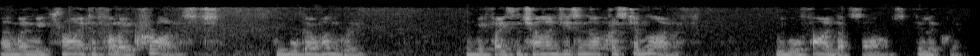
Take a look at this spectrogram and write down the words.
and when we try to follow Christ, we will go hungry. When we face the challenges in our Christian life, we will find ourselves ill-equipped.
